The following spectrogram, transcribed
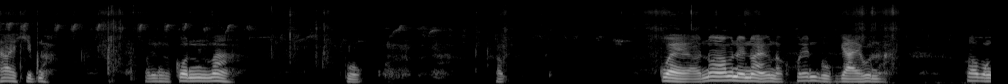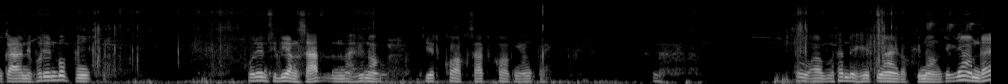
ถ่ายคลิปนาะพอเด่นก็ก้นมาปลูกครับ กล้วยเอาน้อมันหน่อยๆดอกพอเด่นปลูกใหญ่พุ่นน่ะพราะบางกลางนี่ยพอเด่นบ่ปลูกพอเด่นสิเลี้ยงสัตว์นะพี่น้องเจ็ดคอกสัตว์คอกยังไปเพระว่าบ่ท่านได้เฮ็ดง่ายดอกพี่น้องจักยามได้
